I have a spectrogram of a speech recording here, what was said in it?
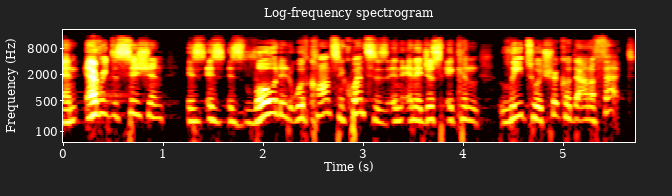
And every decision is, is, is loaded with consequences, and, and it just it can lead to a trickle down effect.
